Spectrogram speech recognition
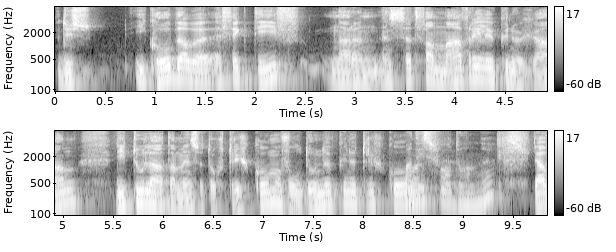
Dus ik hoop dat we effectief naar een, een, set van maatregelen kunnen gaan die toelaat dat mensen toch terugkomen, voldoende kunnen terugkomen. Wat is voldoende? Ja,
